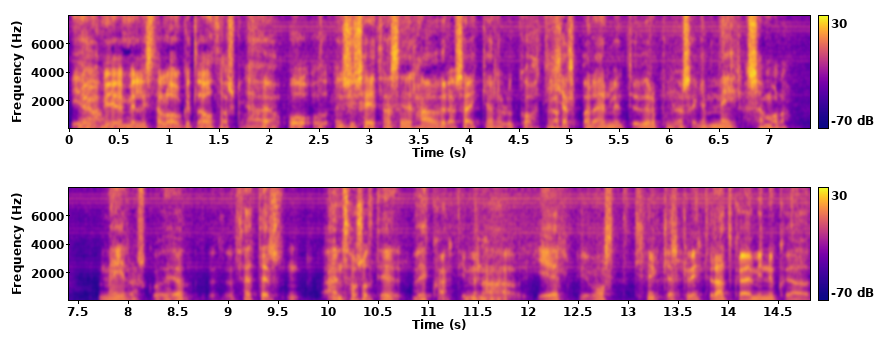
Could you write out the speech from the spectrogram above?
Mér, mér, líst alveg ágætlega á það sko. Já, já, og, og eins og ég segi, það sem þeir hafa verið að sækja er alveg gott, ég bara að þeir myndu vera búin að sækja meira. Sammála meira sko þetta er ennþá svolítið viðkvæmt. Ég meina ég er, ég hef oft gert greint fyrir atkvæði mínu hvað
